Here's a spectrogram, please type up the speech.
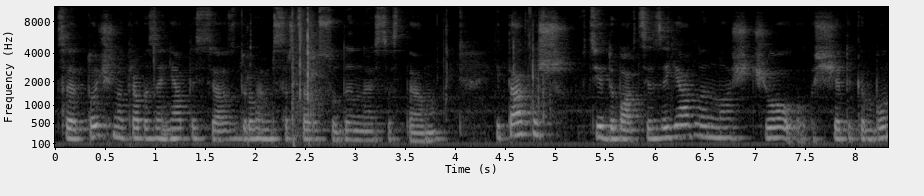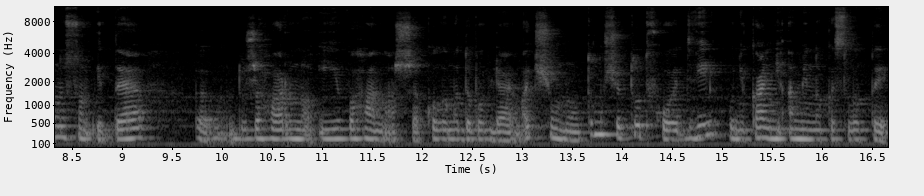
це точно треба зайнятися здоров'ям серцево-судинної системи. І також в цій добавці заявлено, що ще таким бонусом іде дуже гарно і вага наша, коли ми додаємо. А чому? Тому що тут входять дві унікальні амінокислоти:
